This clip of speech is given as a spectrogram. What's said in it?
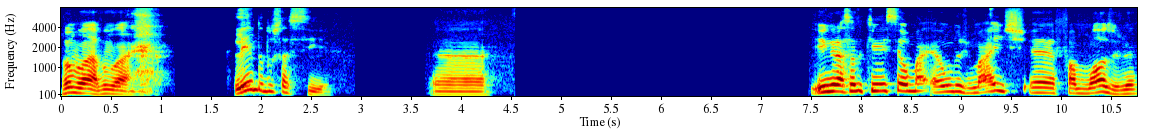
Vamos lá, vamos lá. Lenda do Saci. Uh... E engraçado que esse é, uma, é um dos mais é, famosos, né?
